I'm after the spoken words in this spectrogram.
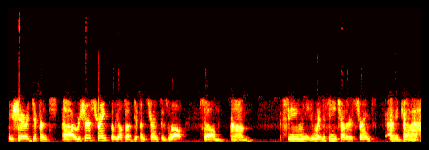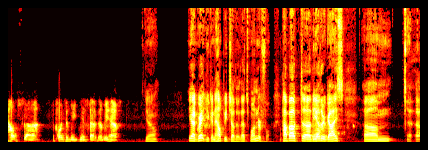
we share different, uh, we share strengths, but we also have different strengths as well. So um, seeing, witnessing each other's strengths, I think kind of helps uh, the points of weakness that, that we have. Yeah. Yeah, great. You can help each other. That's wonderful. How about uh, the yeah. other guys, um, uh,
